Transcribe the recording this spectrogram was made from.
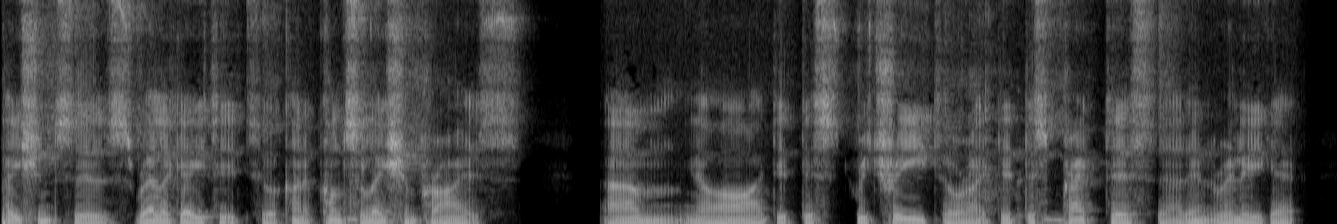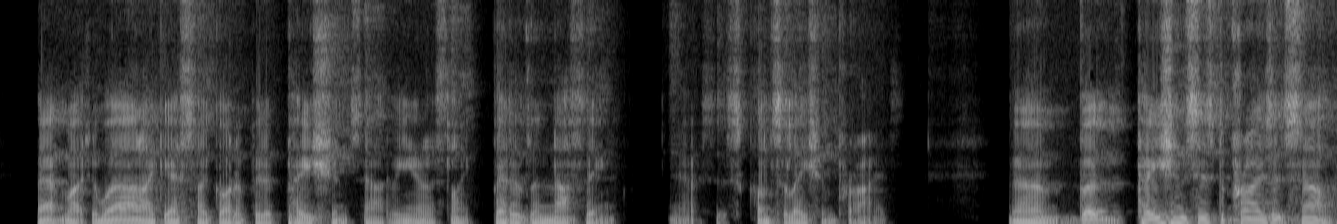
patience is relegated to a kind of consolation prize. Um, you know, oh, I did this retreat or I did this practice. I didn't really get that much. Well, I guess I got a bit of patience out of it. You know, it's like better than nothing. You know, it's this consolation prize. Um, but patience is the prize itself.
